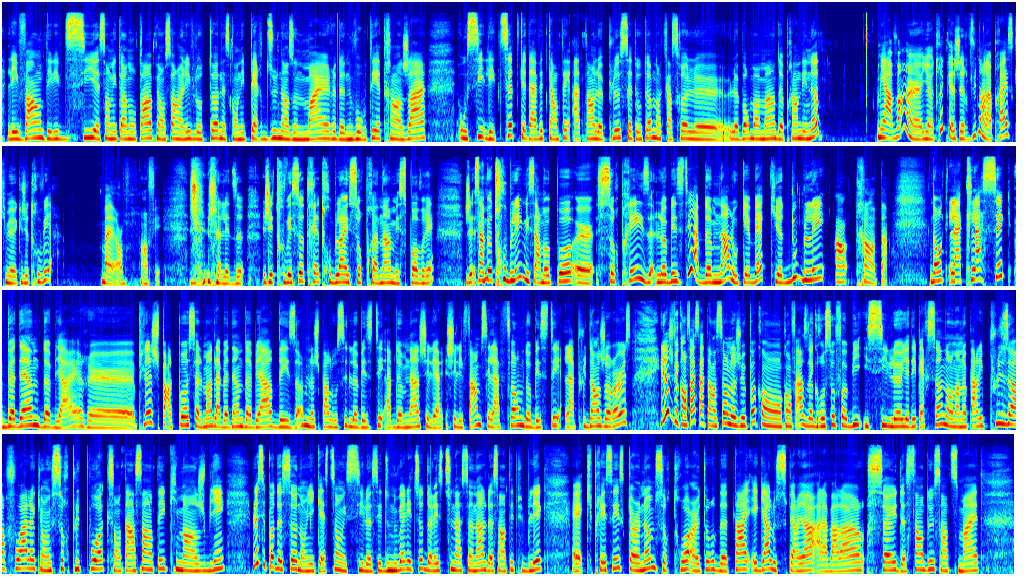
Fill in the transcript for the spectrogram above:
les ventes des livres d'ici. Si on est un auteur puis on sort un livre l'automne, est-ce qu'on est perdu dans une mer de nouveautés étrangères? Aussi, les titres que David Quentin attend le plus cet automne. Donc, ça sera le, le bon moment de prendre des notes. Mais avant, euh, il y a un truc que j'ai revu dans la presse qui me- que j'ai trouvé Ben, en, fait, j'allais dire, j'ai trouvé ça très troublant et surprenant, mais c'est pas vrai. Ça m'a troublé, mais ça m'a pas euh, surprise. L'obésité abdominale au Québec qui a doublé en 30 ans. Donc, la classique bedaine de bière. euh, Puis là, je parle pas seulement de la bedaine de bière des hommes. Là, je parle aussi de l'obésité abdominale chez les, chez les femmes. C'est la forme d'obésité la plus dangereuse. Et là, je veux qu'on fasse attention. Là, je veux pas qu'on qu'on fasse de grossophobie ici. Là. Il y a des personnes, on en a parlé plusieurs fois, là, qui ont un surplus de poids, qui sont en santé, qui mangent bien. Mais là, c'est pas de ça dont il est question ici. C'est d'une nouvelle étude de l'Institut national de santé publique euh, qui précise qu'un homme sur trois a un tour de taille égal ou supérieur à la valeur seuil de 102 cm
